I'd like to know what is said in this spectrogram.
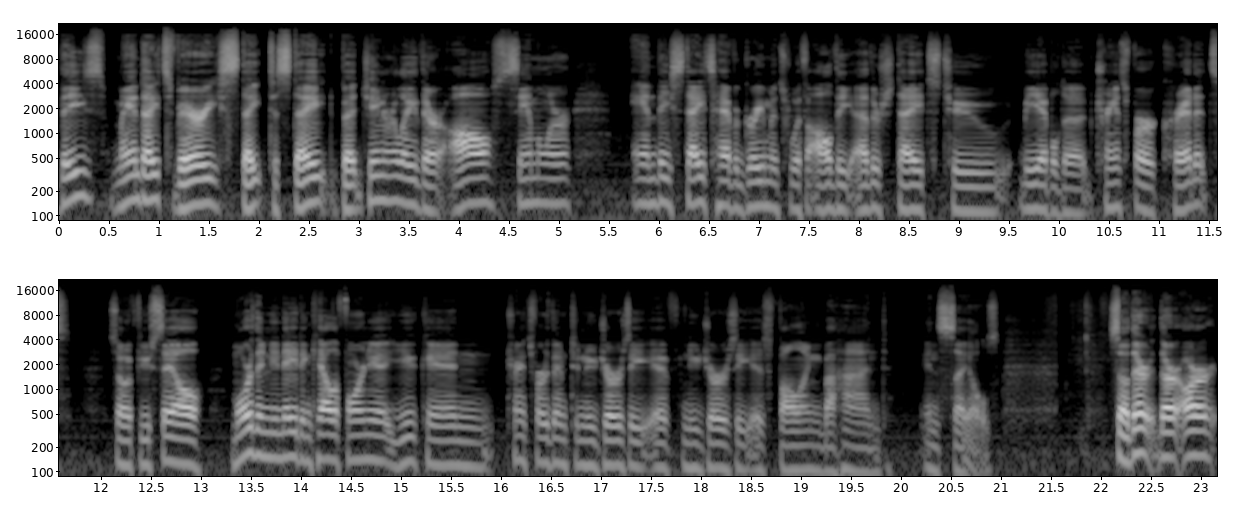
these mandates vary state to state, but generally they're all similar. And these states have agreements with all the other states to be able to transfer credits. So if you sell more than you need in California, you can transfer them to New Jersey if New Jersey is falling behind in sales. So there there are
